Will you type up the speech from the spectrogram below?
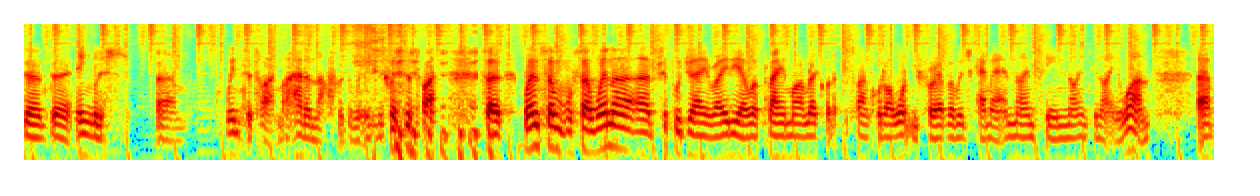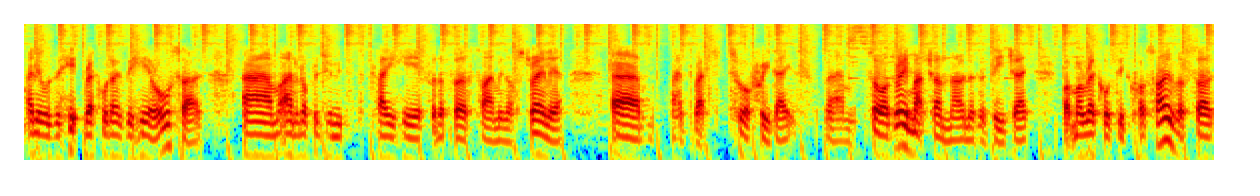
the, the English um, winter time. I had enough of the English winter time. so when some so when uh, Triple J Radio were playing my record at the time called "I Want You Forever," which came out in 1991, um, and it was a hit record over here also. Um, I had an opportunity to play here for the first time in Australia. Um, I had about two or three dates, um, so I was very much unknown as a DJ, but my record did cross over. So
